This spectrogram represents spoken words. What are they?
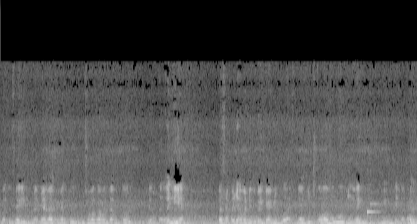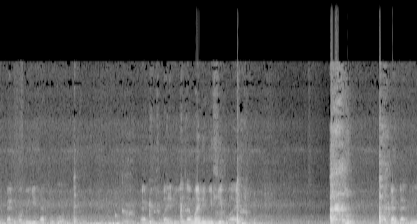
Sebab tu saya nak nyalakan kata Bersama kawan tak betul Dia pun tak berani ya Pasal banyak benda kebaikan dia buat. Dan kita orang menggunakan Dia mungkin Tak ada buat minggir satu pun. Kan Sebab banyak juga zaman ni Malaysia buat. Takkan tak ada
